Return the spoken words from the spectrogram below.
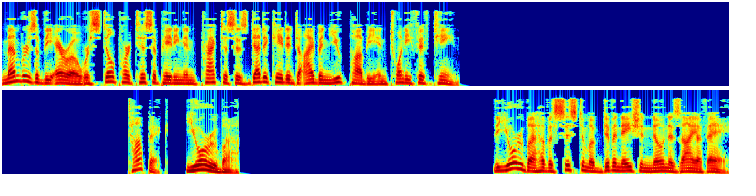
Members of the Aro were still participating in practices dedicated to Ibini Ukpabi in 2015. Yoruba The Yoruba have a system of divination known as IFA.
